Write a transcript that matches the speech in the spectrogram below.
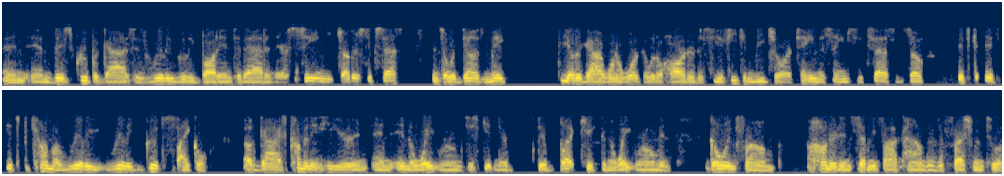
And and this group of guys has really really bought into that, and they're seeing each other's success, and so it does make the other guy want to work a little harder to see if he can reach or attain the same success. And so it's it's it's become a really really good cycle of guys coming in here and, and in the weight room just getting their their butt kicked in the weight room and going from 175 pounds as a freshman to a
